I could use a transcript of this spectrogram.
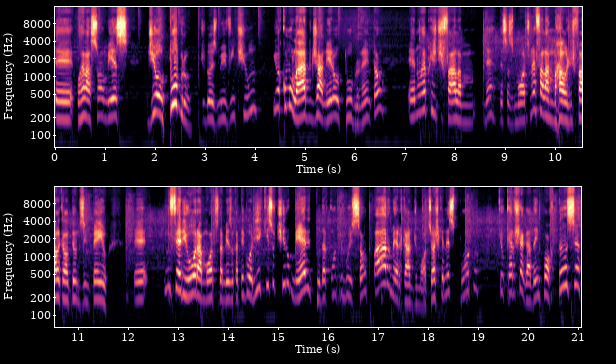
é, com relação ao mês de outubro de 2021 e o acumulado de janeiro a outubro, né? Então, é, não é porque a gente fala né, dessas motos, não é falar mal, a gente fala que ela tem um desempenho é, inferior a motos da mesma categoria, que isso tira o mérito da contribuição para o mercado de motos. Eu acho que é nesse ponto que eu quero chegar, da importância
